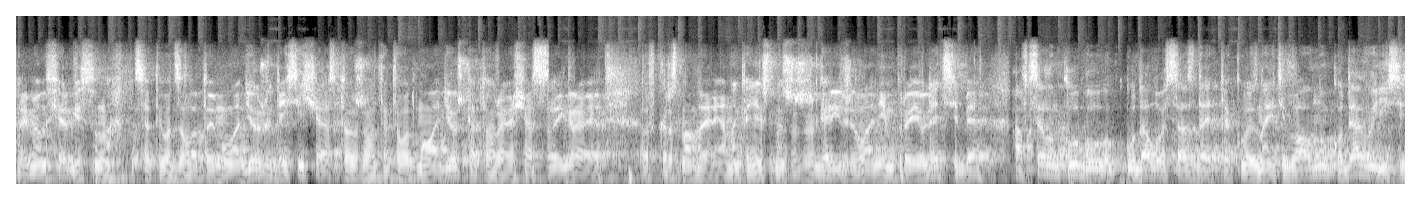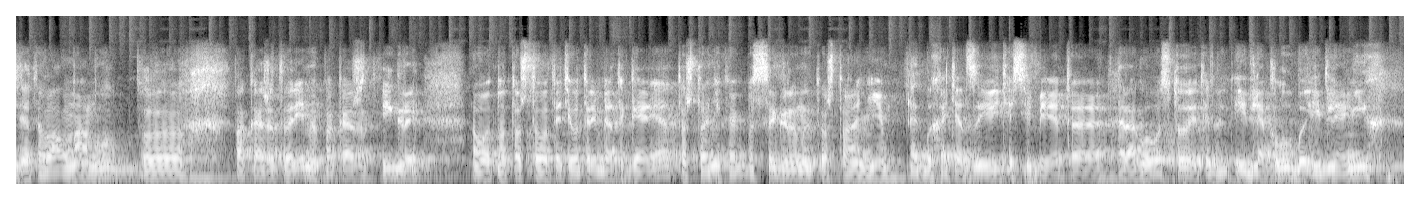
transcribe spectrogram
времен Фергюсона с этой вот золотой молодежи. Да и сейчас тоже вот эта вот молодежь, которая сейчас играет в Краснодаре, она, конечно же, горит желанием проявлять себя. А в целом клубу удалось создать такую, знаете, волну. Куда вынесет эта волна? Ну, э, покажет время, покажет игры. Вот. Но то, что вот эти вот ребята горят, то, что они как бы сыграны, то, что они как бы хотят заявить о себе, это дорогого стоит и для клуба, и для них.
